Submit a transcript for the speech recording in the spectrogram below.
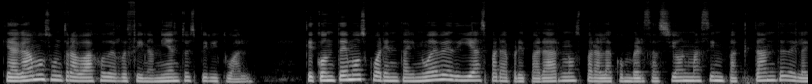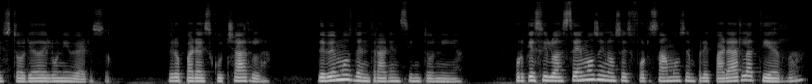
que hagamos un trabajo de refinamiento espiritual, que contemos 49 días para prepararnos para la conversación más impactante de la historia del universo. Pero para escucharla, debemos de entrar en sintonía, porque si lo hacemos y nos esforzamos en preparar la tierra,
